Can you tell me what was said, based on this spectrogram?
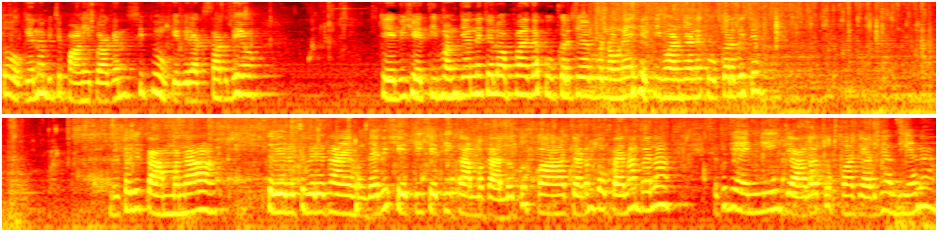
ਧੋ ਕੇ ਨਾ ਵਿੱਚ ਪਾਣੀ ਪਾ ਕੇ ਤੁਸੀਂ ਭਿਉਂ ਕੇ ਵੀ ਰੱਖ ਸਕਦੇ ਹੋ। ਤੇ ਵੀ ਛੇਤੀ ਬਣ ਜਾਂਦੇ। ਚਲੋ, ਆਪਾਂ ਨੇ ਤਾਂ ਕੁੱਕਰ 'ਚ ਬਣਾਉਣੇ ਛੇਤੀ ਬਣ ਜਾਣੇ ਕੁੱਕਰ ਵਿੱਚ। ਦੇਖੋ ਜੀ, ਕੰਮ ਨਾ ਸਵੇਰੇ ਸਵੇਰੇ ਤਾਂ ਐ ਹੁੰਦਾ ਵੀ ਛੇਤੀ ਛੇਤੀ ਕੰਮ ਕਰ ਲਓ। ਧੁੱਪਾਂ ਚੜਨ ਤੋਂ ਪਹਿਲਾਂ ਪਹਿਲਾਂ ਦੇਖੋ ਜੀ, ਇੰਨੀ ਜ਼ਿਆਦਾ ਧੁੱਪਾਂ ਚੜ ਜਾਂਦੀਆਂ ਨਾ,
